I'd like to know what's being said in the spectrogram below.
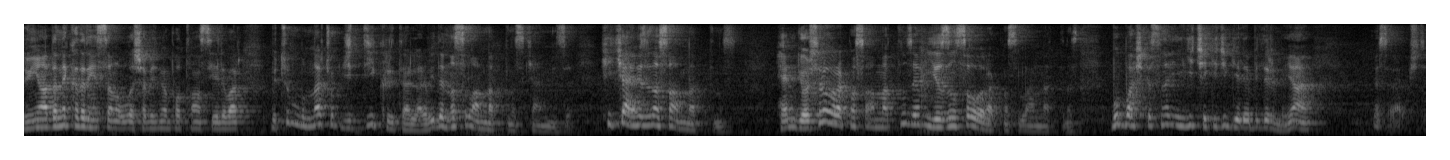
Dünyada ne kadar insana ulaşabilme potansiyeli var? Bütün bunlar çok ciddi kriterler. Bir de nasıl anlattınız kendinizi? Hikayenizi nasıl anlattınız? Hem görsel olarak nasıl anlattınız hem yazınsal olarak nasıl anlattınız? Bu başkasına ilgi çekici gelebilir mi? Yani mesela işte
